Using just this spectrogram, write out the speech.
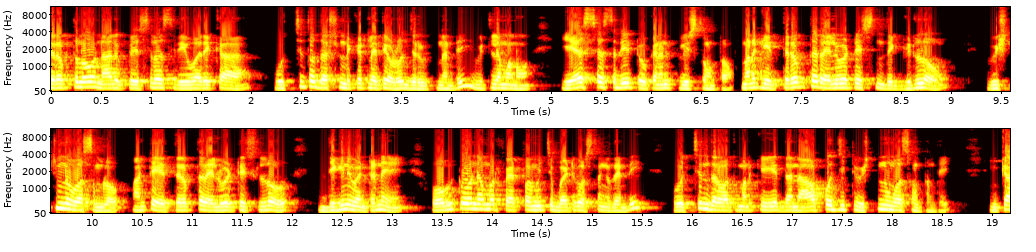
తిరుపతిలో నాలుగు ప్లేసులో శ్రీవారిక ఉచిత దర్శన టికెట్లు అయితే ఇవ్వడం జరుగుతుందండి. వీటిలో మనం ఏఎస్ఎస్డి టోకెన్ అని పిలుస్తూ ఉంటాం. మనకి తిరుపతి రైల్వే స్టేషన్ దగ్గరలో విష్ణు నివాసంలో అంటే తిరుపతి రైల్వే స్టేషన్లో దిగిన వెంటనే ఒకటో నెంబర్ ప్లాట్ఫామ్ నుంచి బయటకు వస్తాం కదండి. వచ్చిన తర్వాత మనకి దాని ఆపోజిట్ విష్ణు నివాసం ఉంటుంది. ఇంకా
